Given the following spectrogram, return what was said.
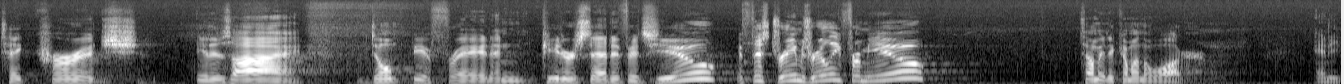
Take courage. It is I. Don't be afraid. And Peter said, If it's you, if this dream's really from you, Tell me to come on the water. And he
